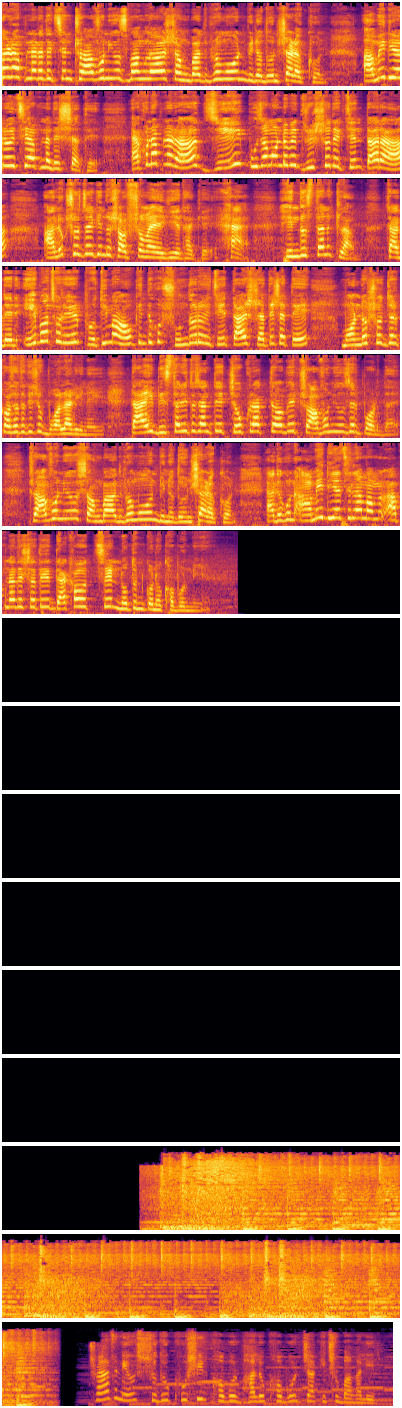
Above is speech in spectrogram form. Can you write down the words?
নমস্কার, আপনারা দেখছেন ট্রাভো নিউজ বাংলা, সংবাদ ভ্রমণ, বিনোদন সারাক্ষণ। আমি দিয়া রয়েছি আপনাদের সাথে। এখন আপনারা যে পূজা মণ্ডপের দৃশ্য দেখছেন, তারা আলোকসজ্জায় কিন্তু সবসময় এগিয়ে থাকে। হ্যাঁ হিন্দুস্তান ক্লাব। তাদের এবছরের বছরের প্রতিমাও কিন্তু খুব সুন্দর হয়েছে। তার সাথে সাথে মণ্ডপ সজ্জার কথা তো কিছু বলারই নেই। তাই বিস্তারিত জানতে চোখ রাখতে হবে ট্রাভো নিউজের পর্দায়। ট্রাভো নিউজ সংবাদ, ভ্রমণ, বিনোদন, সারাক্ষণ। এতক্ষণ আমি দিয়েছিলাম আপনাদের সাথে দেখা হচ্ছে নতুন কোনো খবর নিয়ে। ট্রাভেল শুধু খুশির খবর ভালো খবর যা কিছু বাঙালির।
